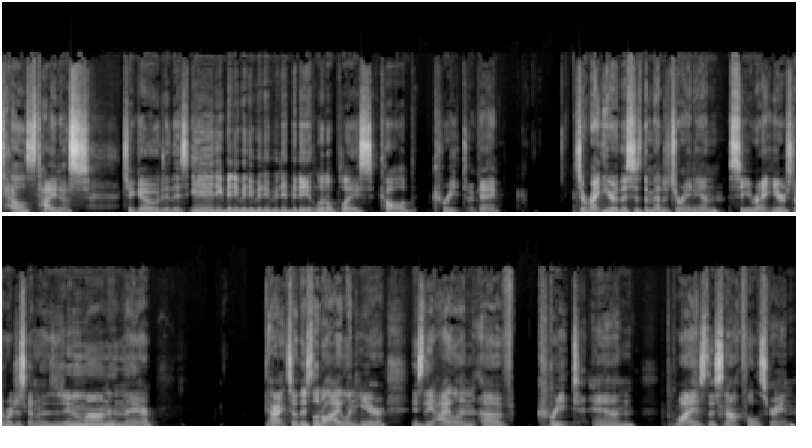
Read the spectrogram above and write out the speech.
tells Titus to go to this itty bitty bitty bitty bitty bitty little place called Crete. Okay. So right here, this is the Mediterranean Sea right here. So we're just going to zoom on in there. All right, so this little island here is the island of Crete. And why is this not full screen?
